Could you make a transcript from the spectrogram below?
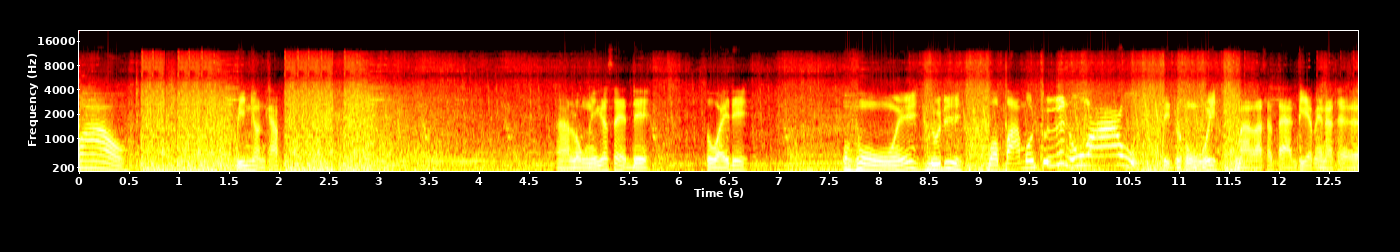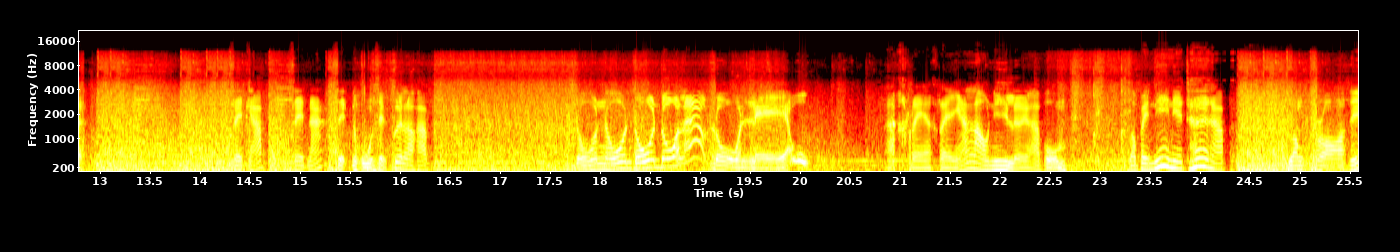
ว้าวบินก่อนครับอ่าลงนี้ก็เสร็จดิสวยดิโอ้โหยดูดิบอบบางบนพื้นว้าวติดโอ้โหยมาแล้วสแตนเพียบเลยนะเธอ เสร็จครับ เสร็จนะ เสร็จโอ้โหเสร็จเพื่อนเราครับ โดนโดนโดนโดนแล้วโดนแล้วอะเครเครงั้นเรานี่เลยครับผม เราเป็นนี่เนเธอร์ครับ ลองครอสิ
